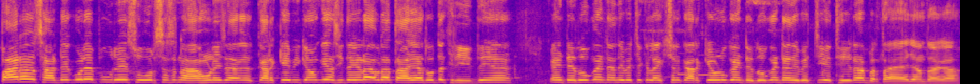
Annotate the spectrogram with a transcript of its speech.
ਪਰ ਸਾਡੇ ਕੋਲੇ ਪੂਰੇ ਸੋਰਸਸ ਨਾ ਹੋਣੇ ਚਾ- ਕਰਕੇ ਵੀ ਕਿਉਂਕਿ ਅਸੀਂ ਤਾਂ ਜਿਹੜਾ ਆਪਦਾ ਤਾਜ਼ਾ ਦੁੱਧ ਖਰੀਦਦੇ ਆ, ਘੰਟੇ 2 ਘੰਟਿਆਂ ਦੇ ਵਿੱਚ ਕਲੈਕਸ਼ਨ ਕਰਕੇ ਉਹਨੂੰ ਘੰਟੇ 2 ਘੰਟਿਆਂ ਦੇ ਵਿੱਚ ਹੀ ਇੱਥੇ ਜਿਹੜਾ ਵਰਤਾਇਆ ਜਾਂਦਾਗਾ।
